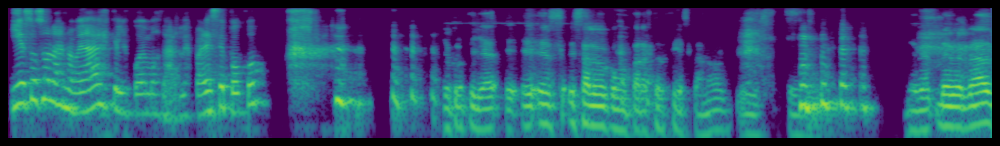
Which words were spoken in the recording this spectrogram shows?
Y esas son las novedades que les podemos dar. ¿Les parece poco? Yo creo que ya e, e, es, es algo como para hacer fiesta, ¿no? Este, de, de, verdad,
